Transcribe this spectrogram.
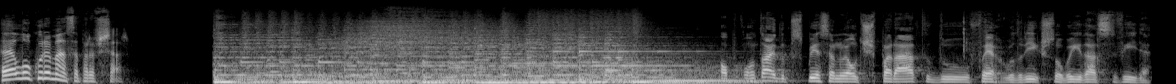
A loucura mansa, para fechar. Ao contrário do que se pensa, não é o disparate do Ferro Rodrigues sobre a ida à Sevilha.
